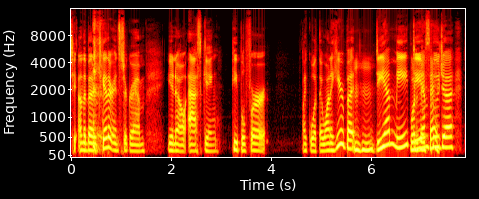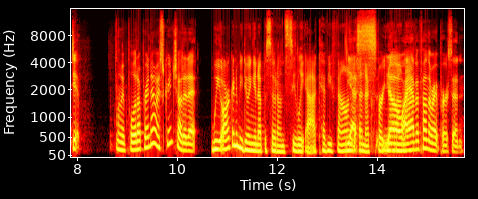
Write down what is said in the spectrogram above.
T- on the Better Together Instagram, you know, asking people for like what they want to hear. But Mhm. DM me, What DM? Pooja. D- Let me pull it up right now. I screenshotted it. We are going to be doing an episode on celiac. Have you found yes, an expert No, yet? on I haven't found the right person.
